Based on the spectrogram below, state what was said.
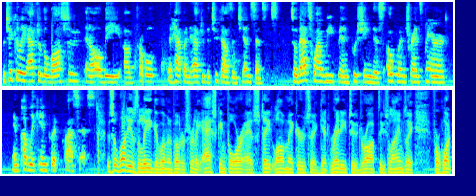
particularly after the lawsuit and all the uh, trouble that happened after the 2010 census. So that's why we've been pushing this open, transparent, and public input process. So, what is the League of Women Voters really asking for as state lawmakers uh, get ready to draw up these lines? They, for what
